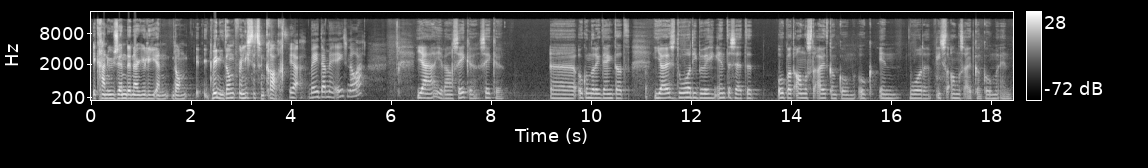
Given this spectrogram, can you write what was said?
Ik ga nu zenden naar jullie en dan, ik weet niet, dan verliest het zijn kracht. Ja, ben je het daarmee eens, Noah? Ja, jawel, zeker, zeker. Uh, ook omdat ik denk dat juist door die beweging in te zetten, ook wat anders eruit kan komen. Ook in woorden iets er anders uit kan komen. En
